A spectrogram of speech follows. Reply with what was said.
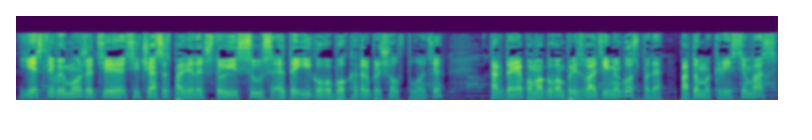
если вы можете сейчас исповедать, что Иисус — это Иегова Бог, который пришел в плоти, тогда я помогу вам призвать имя Господа. Потом мы крестим вас,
